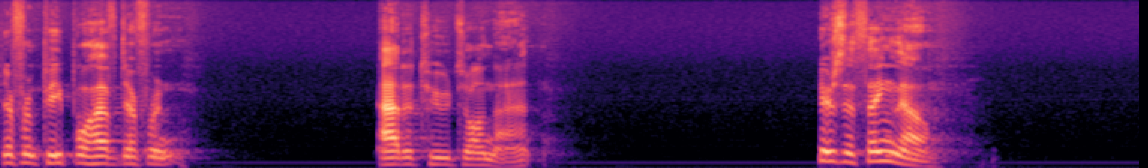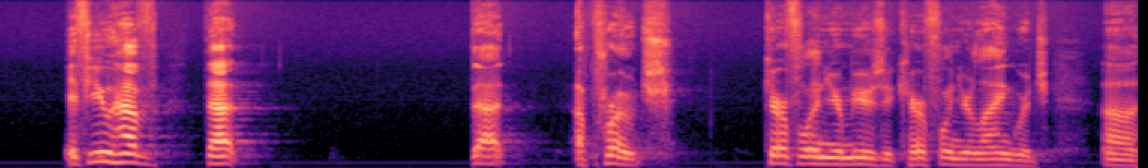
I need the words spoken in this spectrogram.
different people have different attitudes on that. Here's the thing, though. If you have that, that approach, careful in your music, careful in your language, uh,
